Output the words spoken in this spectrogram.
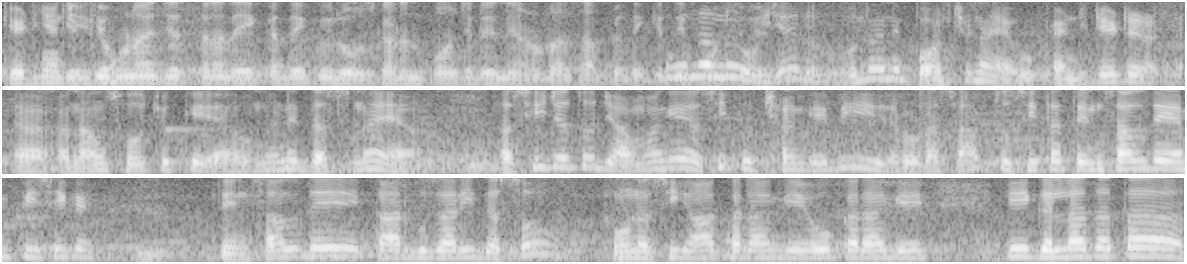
ਕਿਹੜੀਆਂ ਕਿਉਂਕਿ ਚੀਜ਼ਾਂ? ਹੁਣ ਜਿਸ ਤਰ੍ਹਾਂ ਦੇ ਕਦੇ ਕੋਈ ਰੋਜ਼ ਗਾਰਡਨ ਪਹੁੰਚ ਰਹੇ ਨੇ ਅਰੋੜਾ ਸਾਹਿਬ ਕਦੇ ਕਿਤੇ ਉਹਨਾਂ ਨੂੰ ਯਾਰ ਉਹਨਾਂ ਨੇ ਪਹੁੰਚਣਾ ਹੈ ਉਹ ਕੈਂਡੀਡੇਟ ਅਨਾਉਂਸ ਹੋ ਚੁੱਕੇ ਆ ਉਹਨਾਂ ਨੇ ਦੱਸਣਾ ਆ। ਅਸੀਂ ਜਦੋਂ ਜਾਵਾਂਗੇ ਅਸੀਂ ਪੁੱਛਾਂਗੇ ਵੀ ਅਰੋੜਾ ਸਾਹਿਬ ਤੁਸੀਂ ਤਾਂ 3 ਸਾਲ ਦੇ ਐਮਪੀ ਸੀਗੇ। 3 ਸਾਲ ਦੇ ਕਾਰਗੁਜ਼ਾਰੀ ਦੱਸੋ ਹੁਣ ਅਸੀਂ ਆਹ ਕਰਾਂਗੇ ਉਹ ਕਰਾਂਗੇ। ਇਹ ਗੱਲਾਂ ਦਾ ਤਾਂ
